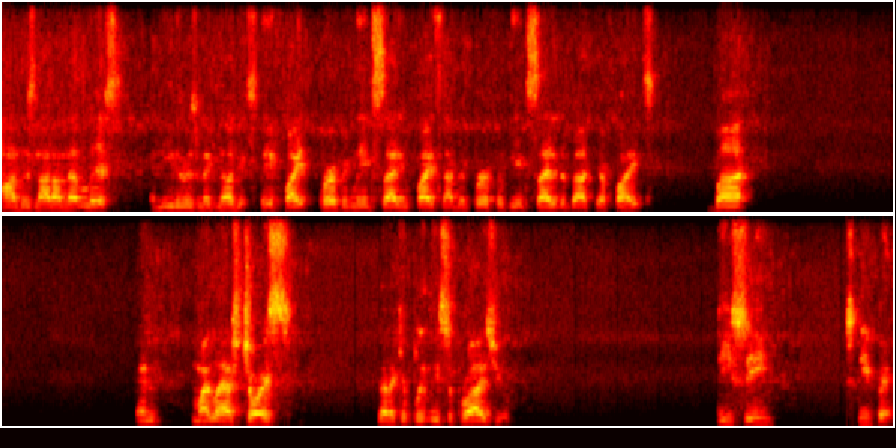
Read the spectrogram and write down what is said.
Ronda's not on that list, and neither is McNuggets. They fight perfectly exciting fights, and I've been perfectly excited about their fights. But, and my last choice, gonna completely surprise you. DC, Stipe.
